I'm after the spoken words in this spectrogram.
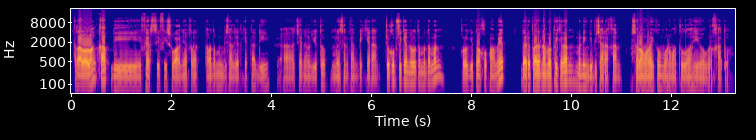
terlalu lengkap di versi visualnya kalian teman-teman bisa lihat kita di uh, channel YouTube melisankan pikiran. Cukup sekian dulu teman-teman. Kalau gitu aku pamit. Daripada nambah pikiran mending dibicarakan. Assalamualaikum warahmatullahi wabarakatuh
